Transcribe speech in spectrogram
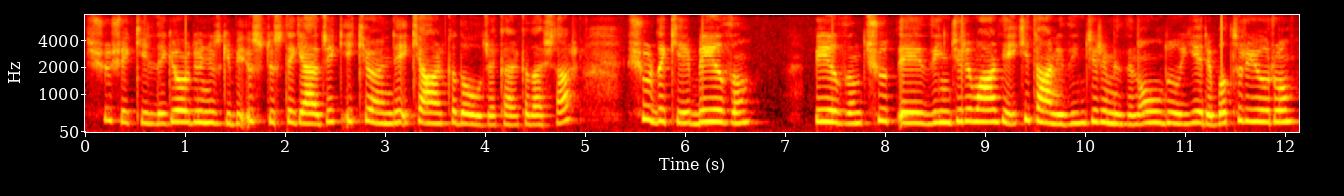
Şu şekilde gördüğünüz gibi üst üste gelecek. iki önde iki arkada olacak arkadaşlar. Şuradaki beyazın beyazın şu e, zinciri vardı ya iki tane zincirimizin olduğu yere batırıyorum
